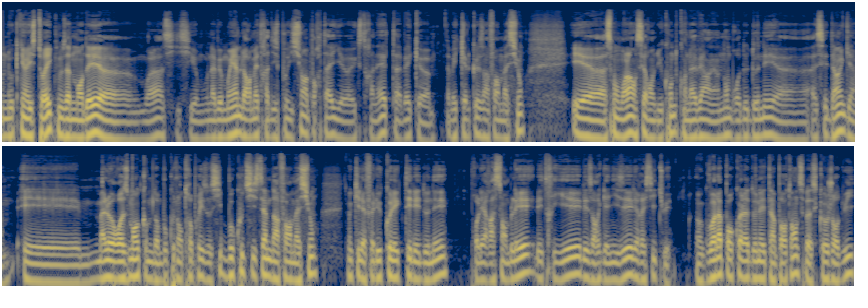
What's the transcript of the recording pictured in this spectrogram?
Nos clients historiques nous ont demandé euh, voilà, si, on avait moyen de leur mettre à disposition un portail euh, extranet avec, avec quelques informations. Et à ce moment-là, on s'est rendu compte qu'on avait un, nombre de données assez dingue. Et malheureusement, comme dans beaucoup d'entreprises aussi, beaucoup de systèmes d'information. Donc il a fallu collecter les données pour les rassembler, les trier, les organiser, les restituer. Donc voilà pourquoi la donnée est importante, c'est parce qu'aujourd'hui,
